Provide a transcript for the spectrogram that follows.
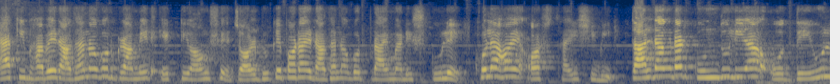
একইভাবে রাধানগর গ্রামের একটি অংশে জল ঢুকে পড়ায় রাধানগর প্রাইমারি স্কুলে খোলা হয় অস্থায়ী শিবির। তালডাংরার কুন্দুলিয়া ও দেউল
